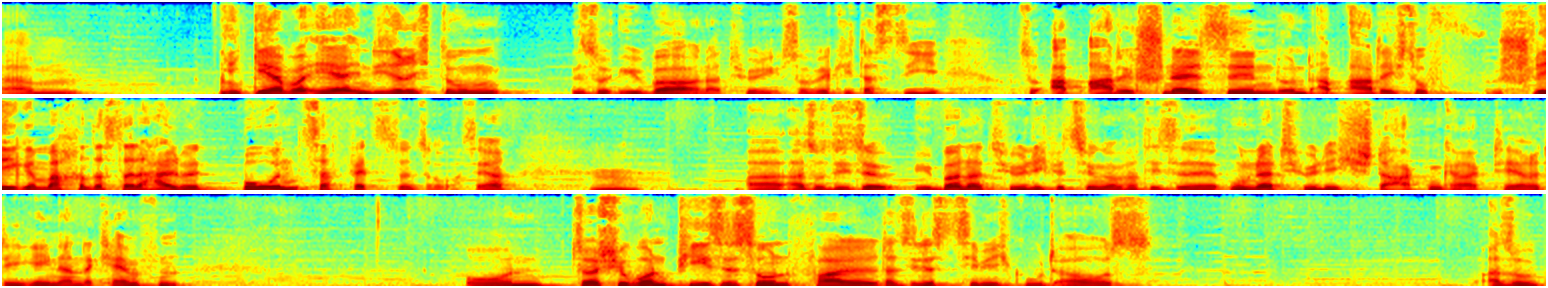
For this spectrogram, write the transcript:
ähm, ich gehe aber eher in die Richtung so über natürlich. So wirklich, dass die so abartig schnell sind und abartig so Schläge machen, dass da der halbe Boden zerfetzt und sowas, ja. Äh, also diese übernatürlich, beziehungsweise einfach diese unnatürlich starken Charaktere, die gegeneinander kämpfen. Und zum Beispiel One Piece ist so ein Fall, da sieht es ziemlich gut aus. Also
